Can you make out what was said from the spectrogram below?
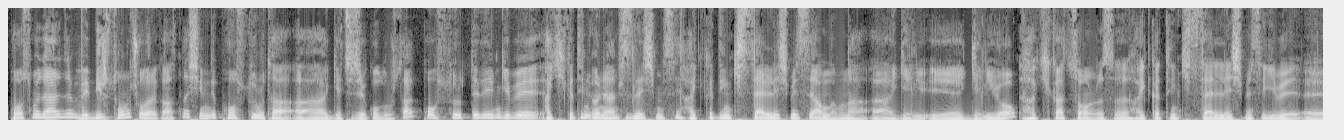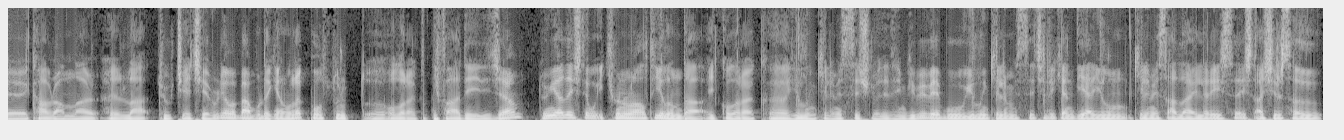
postmodernizm ve bir sonuç olarak aslında şimdi post-truth'a geçecek olursak post-truth dediğim gibi hakikatin önemsizleşmesi, hakikatin kişiselleşmesi anlamına gel- geliyor. Hakikat sonrası, hakikatin kişiselleşmesi gibi e, kavramlarla Türkçe'ye çevriliyor ama ben burada genel olarak post-truth olarak ifade edeceğim. Dünyada işte bu 2016 yılında ilk olarak e, yılın kelimesi seçiliyor dediğim gibi ve bu yılın kelimesi seçilirken diğer yılın kelimesi adayları ise işte aşırı sağın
